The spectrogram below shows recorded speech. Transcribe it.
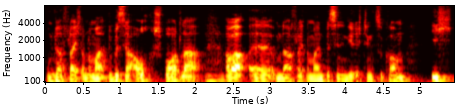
um da vielleicht auch nochmal, du bist ja auch Sportler, mhm. aber äh, um da vielleicht nochmal ein bisschen in die Richtung zu kommen, ich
